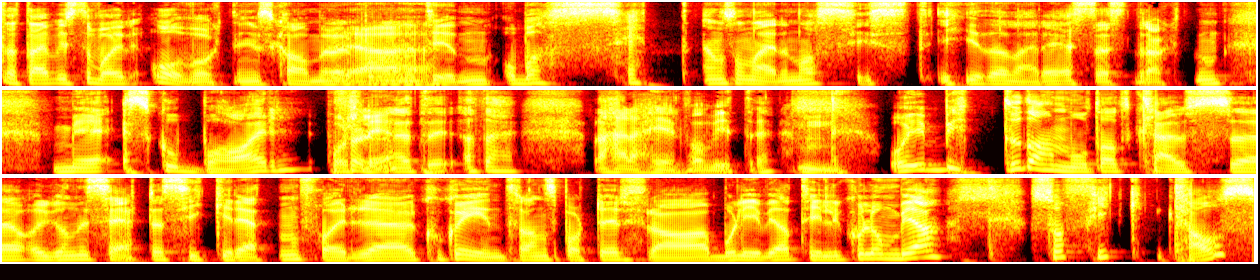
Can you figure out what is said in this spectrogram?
dette hvis det var overvåkningskameraer på Ja. denne tiden, og bare sett en sånn der nazist i den SS-drakten med Escobar På slep. etter. Ja, det, det her er helt vanvittig. Mm. Og i bytte da mot at Klaus eh, organiserte sikkerheten for eh, kokaintransporter fra Bolivia til Colombia, så fikk Klaus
